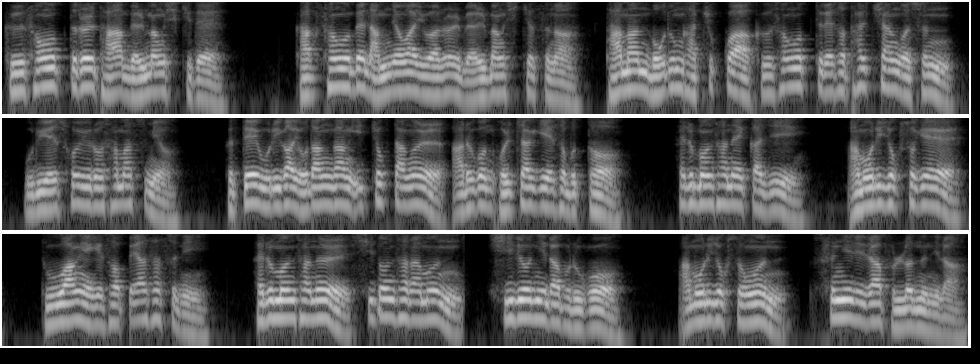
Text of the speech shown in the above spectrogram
그 성읍들을 다 멸망시키되 각 성읍의 남녀와 유아를 멸망시켰으나 다만 모든 가축과 그 성읍들에서 탈취한 것은 우리의 소유로 삼았으며 그때 우리가 요단강 이쪽 땅을 아르곤 골짜기에서부터 헤르몬 산에까지 아모리 족속의 두 왕에게서 빼앗았으니 헤르몬 산을 시돈 사람은 시련이라 부르고 아모리 족속은 스닐이라 불렀느니라.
